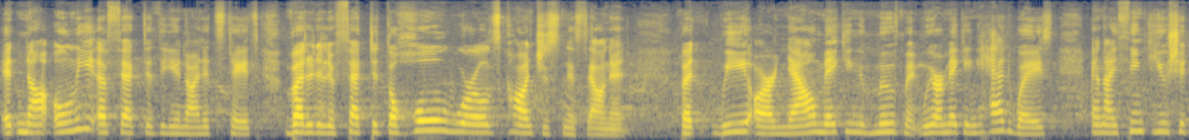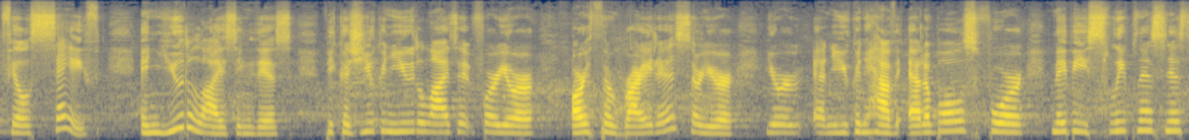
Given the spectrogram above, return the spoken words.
It not only affected the United States, but it affected the whole world's consciousness on it. But we are now making a movement. We are making headways, and I think you should feel safe in utilizing this because you can utilize it for your arthritis or your your and you can have edibles for maybe sleeplessness,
